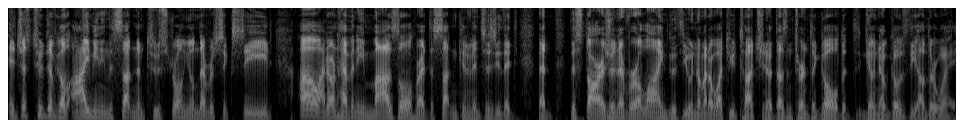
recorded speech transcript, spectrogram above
it's just too difficult. I, meaning the Sutton, I'm too strong. You'll never succeed. Oh, I don't have any mazel. Right? The Sutton convinces you that that the stars are never aligned with you, and no matter what you touch, you know, it doesn't turn to gold. It you know goes the other way.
